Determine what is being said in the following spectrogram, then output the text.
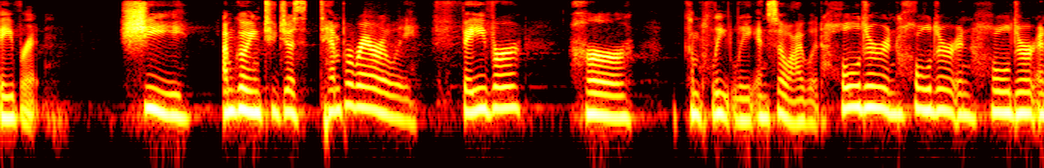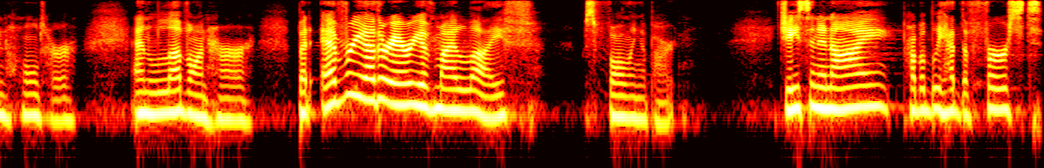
favorite. She, I'm going to just temporarily favor her completely. And so I would hold her and hold her and hold her and hold her and love on her. But every other area of my life was falling apart. Jason and I probably had the first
